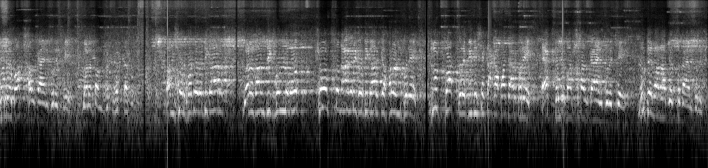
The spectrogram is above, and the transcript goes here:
দলীয় বাদশাল কায়েম করেছে গণতন্ত্রকে হত্যা করে। মানুষের ভোটের অধিকার, গণতান্ত্রিক মূল্যবোধ, সমস্ত নাগরিক অধিকারকে হরণ করে, লুটপাট করে বিদেশে টাকা পাচার করে এক দলীয় বাদশাল কায়েম করেছে, লুটের রাজস্ব কায়েম করেছে।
